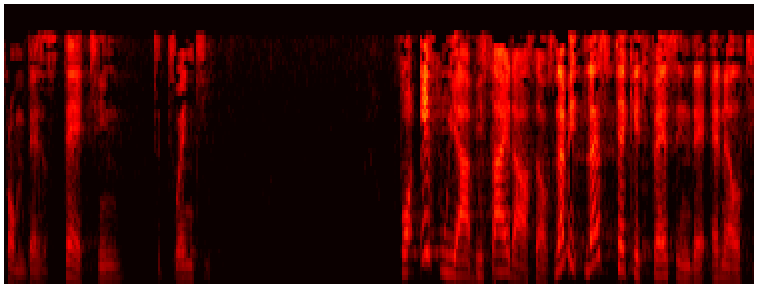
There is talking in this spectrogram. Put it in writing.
from verses 13 to 20. For if we are beside ourselves, let me, let's take it first in the NLT.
